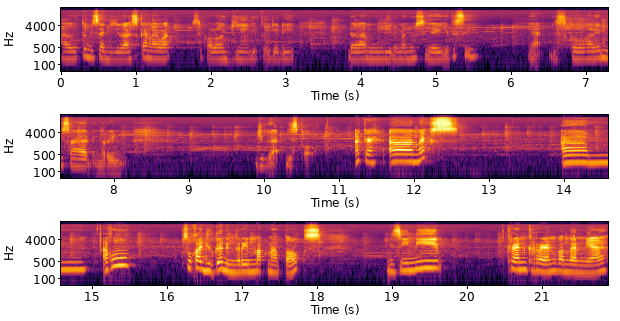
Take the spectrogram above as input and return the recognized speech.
hal itu bisa dijelaskan lewat psikologi gitu. Jadi dalam diri manusia gitu sih. Ya disco kalian bisa dengerin juga disco. Oke okay, uh, next. Um, aku suka juga dengerin Magna Talks. Di sini keren-keren kontennya.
